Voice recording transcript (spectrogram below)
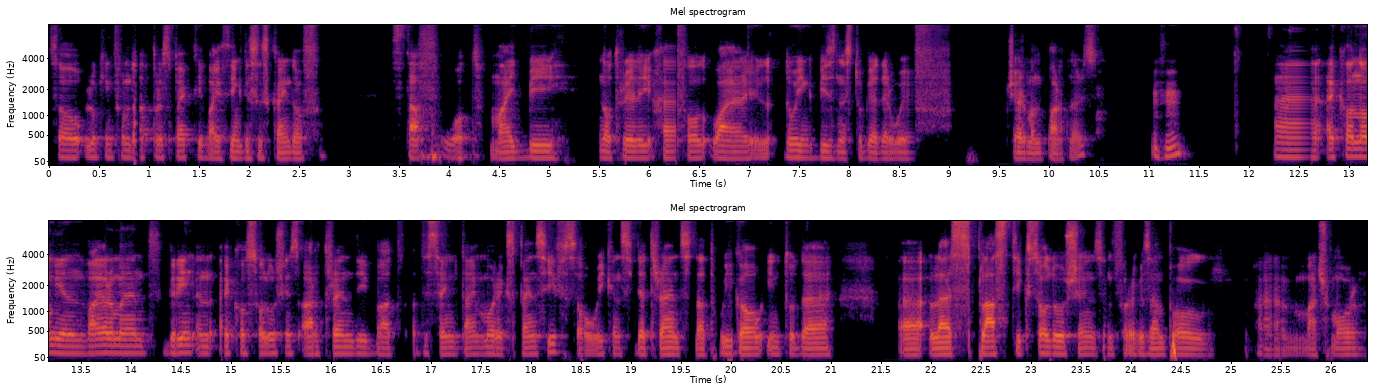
So looking from that perspective, I think this is kind of stuff what might be not really helpful while doing business together with German partners. Mm-hmm. Uh, economy and environment, green and eco solutions are trendy, but at the same time more expensive. So we can see the trends that we go into the uh, less plastic solutions and, for example, Uh, much more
